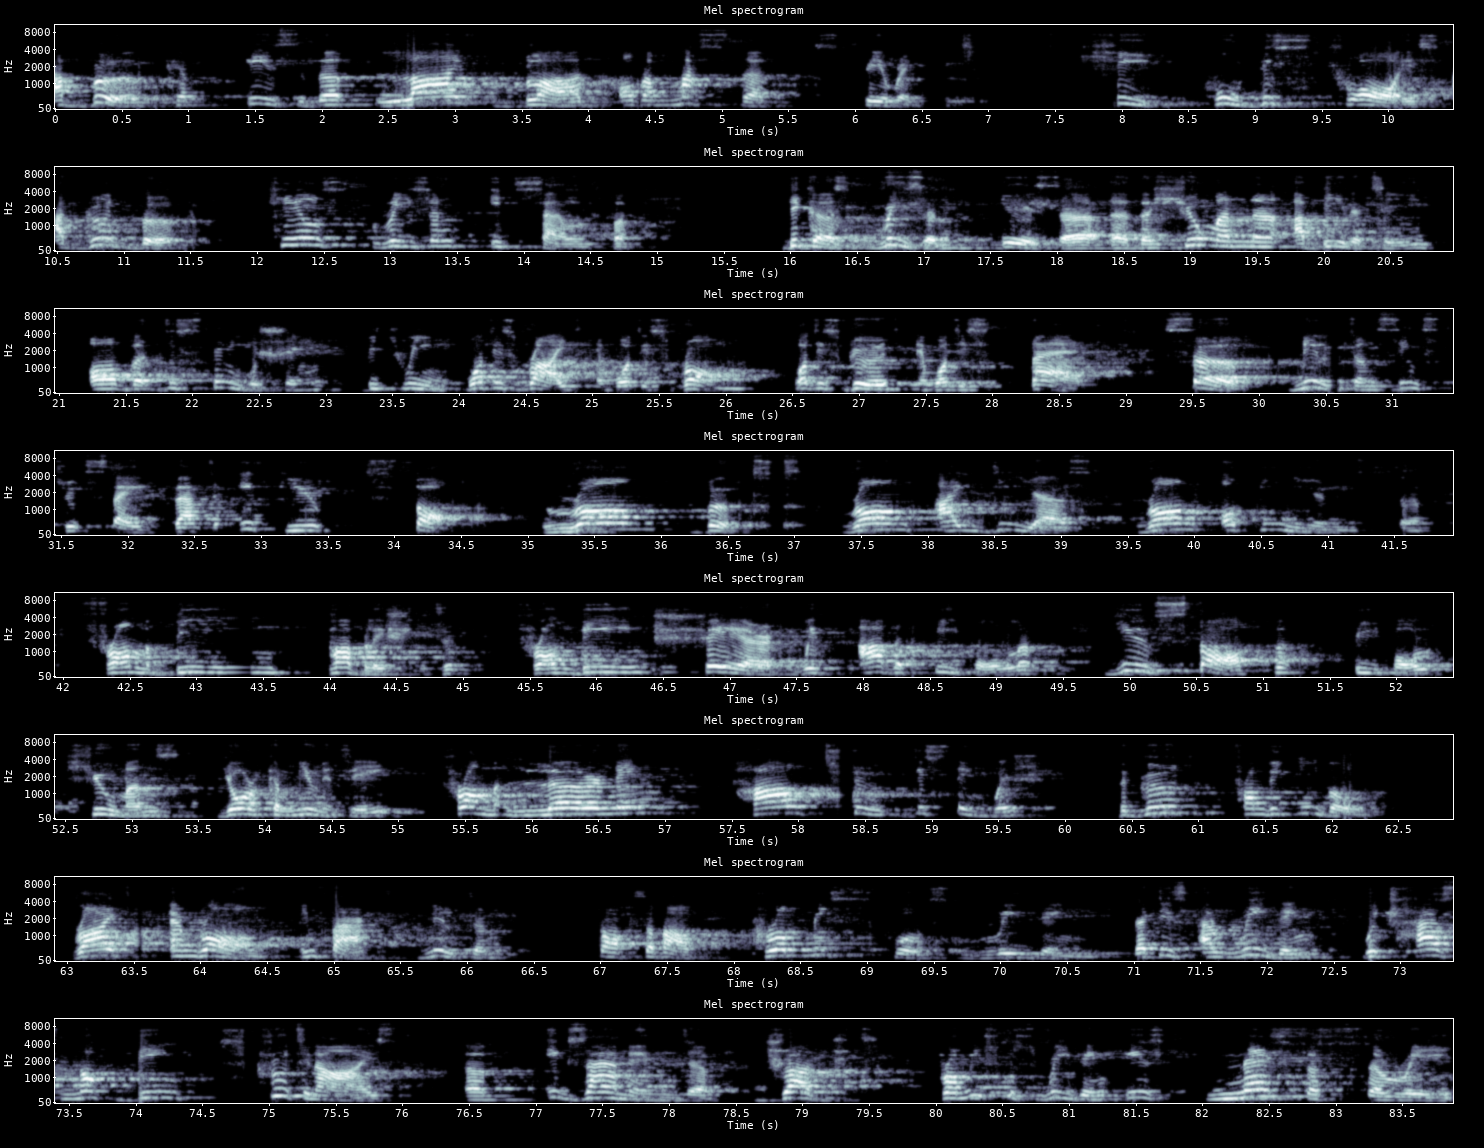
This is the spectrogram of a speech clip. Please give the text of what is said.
a book is the lifeblood of a master spirit. He who destroys a good book kills reason itself because reason is uh, uh, the human ability of distinguishing between what is right and what is wrong, what is good and what is bad. So Milton seems to state that if you stop wrong books, wrong ideas, wrong opinions from being published, from being shared with other people, you stop people, humans, your community from learning how to distinguish the good from the evil, right and wrong. In fact, Milton talks about promiscuous reading. That is a reading which has not been scrutinized, uh, examined, uh, judged. Promiscuous reading is necessary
